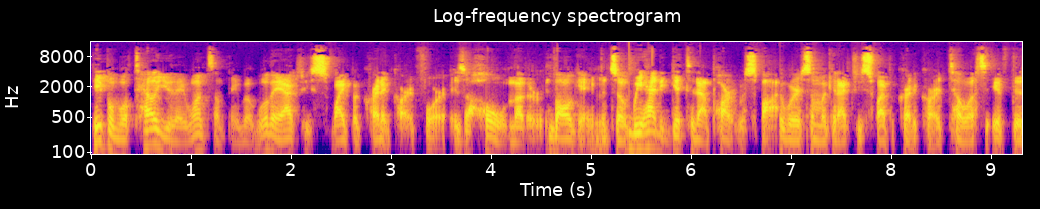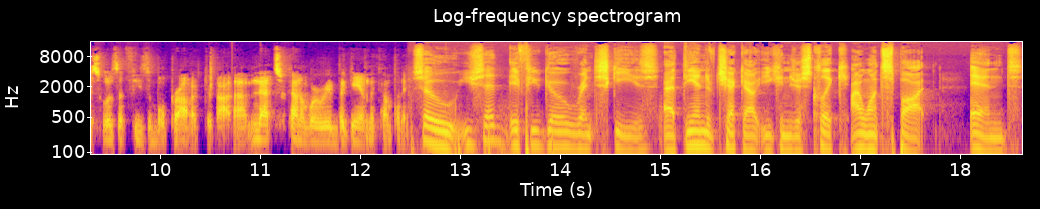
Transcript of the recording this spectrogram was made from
people will tell you they want something, but will they actually swipe a credit card for it is a whole nother ballgame. And so we had to get to that part with Spot where someone could actually swipe a credit card, tell us if this was a feasible product or not. Um, and that's kind of where we began the company. So you said if you go rent skis at the end of checkout, you can just click, I want Spot. And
